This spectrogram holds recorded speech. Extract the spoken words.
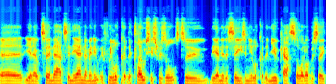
uh, you know, turned out in the end. I mean, if we look at the closest results to the end of the season, you look at the Newcastle and obviously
